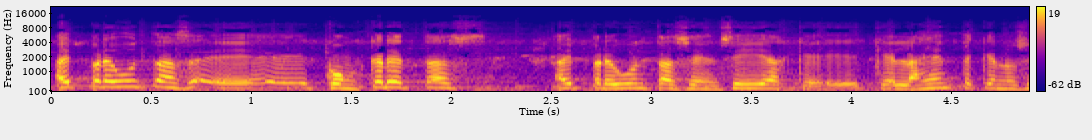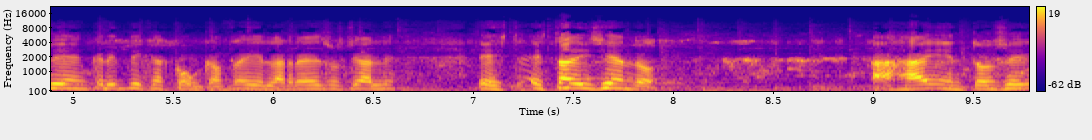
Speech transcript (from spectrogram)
Hay preguntas eh, concretas, hay preguntas sencillas que, la gente que nos sigue en Críticas con Café y las redes sociales est- está diciendo, ajá, entonces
